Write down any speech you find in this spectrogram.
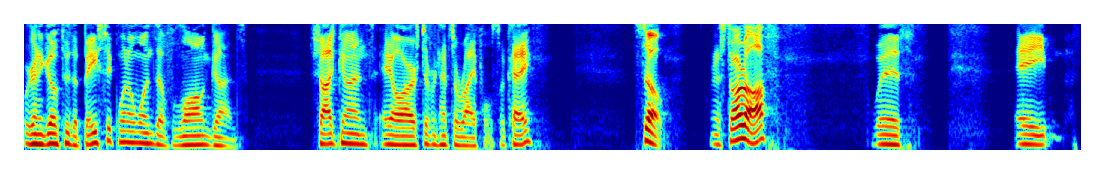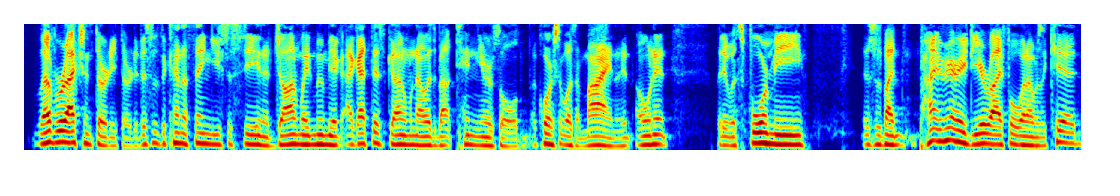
we're going to go through the basic 101s of long guns shotguns, ARs, different types of rifles. Okay. So we're going to start off with a lever action 3030. This is the kind of thing you used to see in a John Wayne movie. I got this gun when I was about 10 years old. Of course, it wasn't mine. I didn't own it, but it was for me. This was my primary deer rifle when I was a kid.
